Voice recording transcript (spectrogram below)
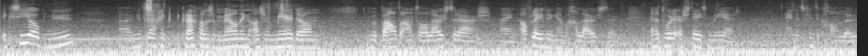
Ik zie ook nu... Uh, nu krijg ik, ik krijg wel eens een melding als er meer dan een bepaald aantal luisteraars mijn aflevering hebben geluisterd. En het worden er steeds meer. En dat vind ik gewoon leuk.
